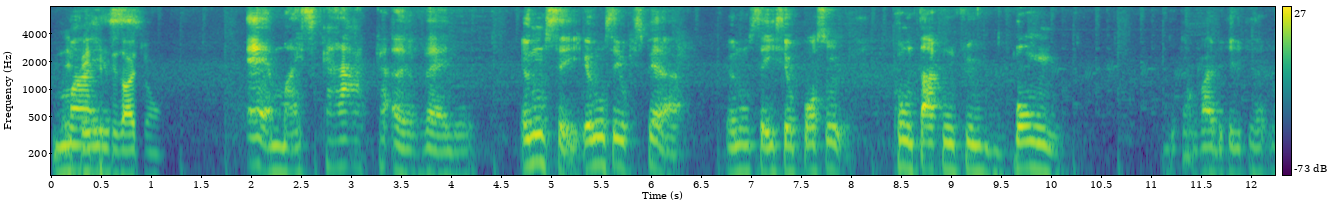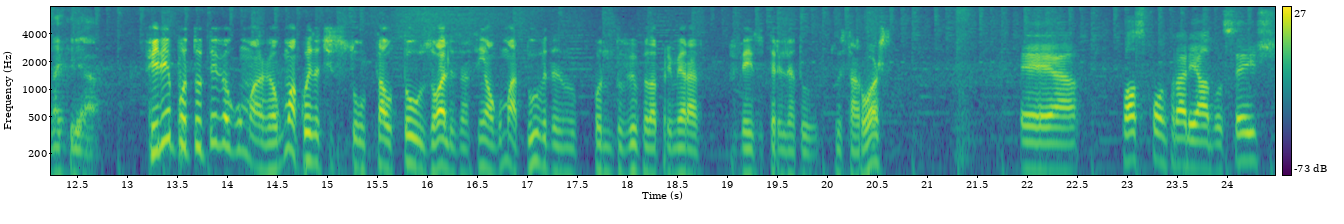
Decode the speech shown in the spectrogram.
Mas... Episódio 1. É, mas caraca, ah, velho. Eu não sei, eu não sei o que esperar. Eu não sei se eu posso contar com um filme bom do que a vibe que ele vai criar. Filipe, tu teve alguma, alguma coisa te saltou os olhos, assim, alguma dúvida quando tu viu pela primeira vez o trailer do, do Star Wars? É, posso contrariar vocês?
